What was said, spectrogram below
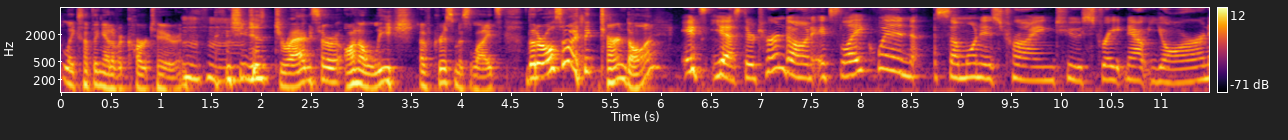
like something out of a cartoon. And she just drags her on a leash of Christmas lights that are also, I think, turned on. It's yes, they're turned on. It's like when someone is trying to straighten out yarn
